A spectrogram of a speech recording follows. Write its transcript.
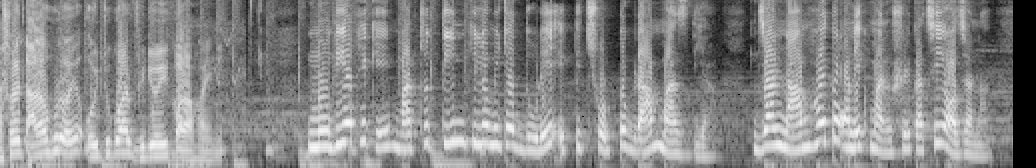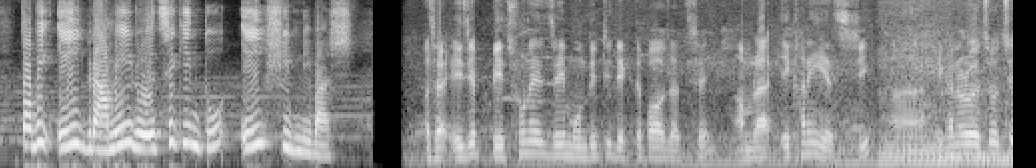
আসলে তাড়াহুড়োয় ওইটুকু আর ভিডিওই করা হয়নি। নদিয়া থেকে মাত্র তিন কিলোমিটার দূরে একটি ছোট্ট গ্রাম মাঝদিয়া যার নাম হয়তো অনেক মানুষের কাছেই অজানা। তবে এই গ্রামেই রয়েছে কিন্তু এই শিবনিবাস। আচ্ছা এই যে পেছনে যে মন্দিরটি দেখতে পাওয়া যাচ্ছে আমরা এখানেই এসছি। এখানে রয়েছে হচ্ছে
